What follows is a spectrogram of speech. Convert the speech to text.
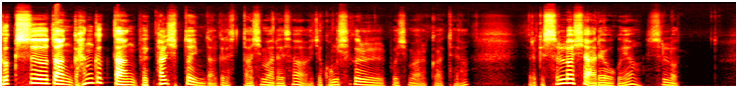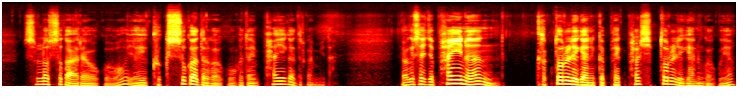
극수당 한 극당 180도입니다. 그래서 다시 말해서 이제 공식을 보시면 알 것 같아요. 이렇게 슬롯이 아래 오고요. 슬롯. 슬롯스가 아래 오고 여기 극수가 들어가고 그다음에 파이가 들어갑니다. 여기서 이제 파이는 각도를 얘기하니까 180도를 얘기하는 거고요.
